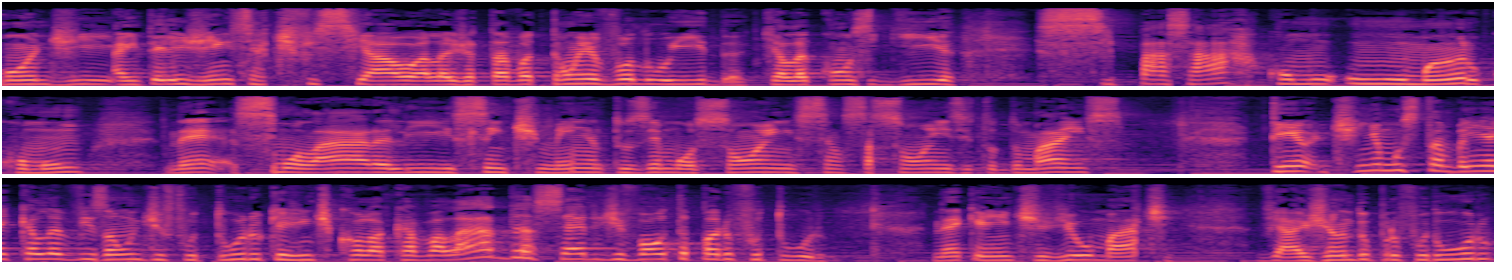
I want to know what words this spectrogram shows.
onde a inteligência artificial ela já estava tão evoluída que ela conseguia se passar como um humano comum, né, simular ali sentimentos, emoções, sensações e tudo mais. Tínhamos também aquela visão de futuro que a gente colocava lá da série De Volta para o Futuro, né, que a gente viu o Marte viajando para o futuro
